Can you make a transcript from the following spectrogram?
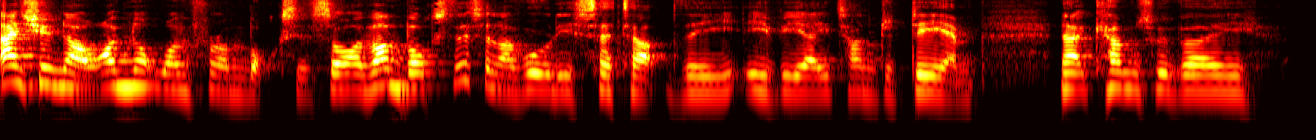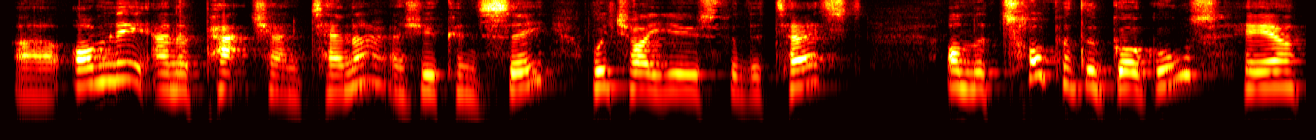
As you know, I'm not one for unboxes, so I've unboxed this and I've already set up the EV800DM. Now it comes with a uh, Omni and a patch antenna, as you can see, which I use for the test. On the top of the goggles here,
